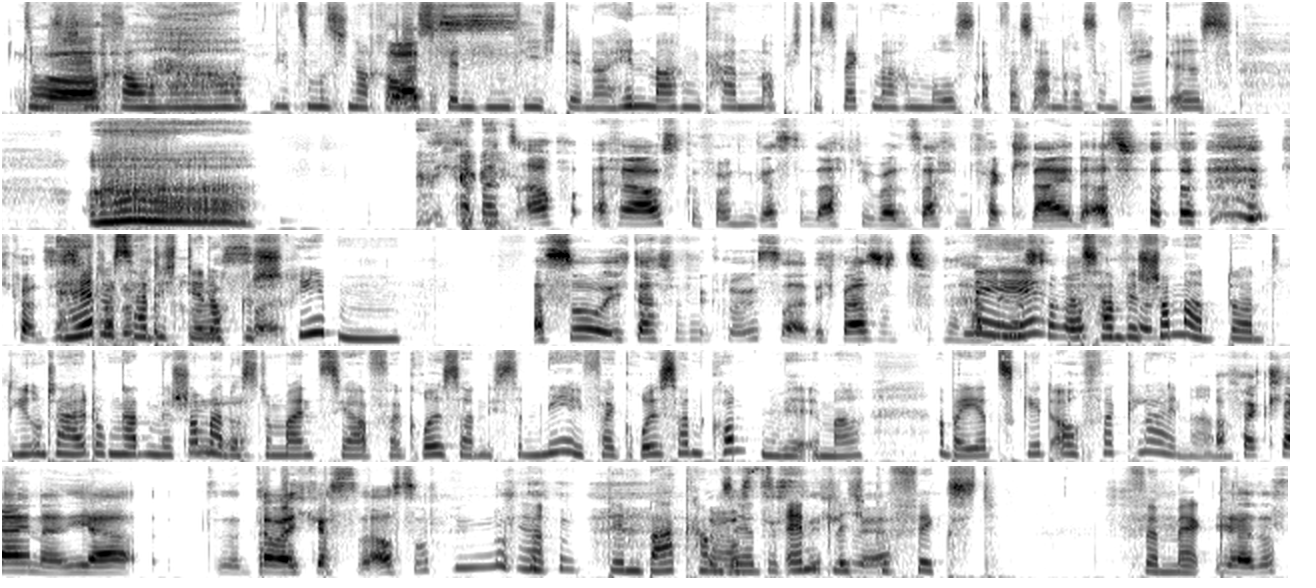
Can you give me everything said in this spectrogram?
Jetzt muss, ich, jetzt muss ich noch Ja, rausfinden, wie ich den da hinmachen kann, ob ich das wegmachen muss, ob was anderes im Weg ist. Ich habe jetzt auch herausgefunden gestern Nacht, wie man Sachen verkleinert. Ich konnte es hä, das hatte ich dir doch geschrieben. Ach so, ich dachte vergrößern. Ich war so, zu- haben wir Nee, das, das haben wir schon mal dort. Die Unterhaltung hatten wir schon mal, Ja. dass du meinst, ja, vergrößern. Ich so, nee, vergrößern konnten wir immer. Aber jetzt geht auch verkleinern. Ach, verkleinern, ja. Da war ich gestern auch so, hm. Ja, den Bug haben sie jetzt endlich gefixt. Für Mac. Ja, das,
